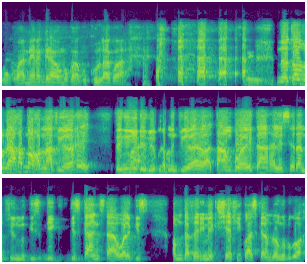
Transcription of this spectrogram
waaw waaw mais nag garaaw ma quoi ku cool la quoi. non comme naa xam non xam naa fi nga waxee. te ñu ñu dégg yëpp xam nañ fi nga waxee waaw temps booy temps xale seetaan film gis gis gangsta wala gis homme d'affaires yi nekk chef yi quoi si kanam loolu nga bëgg wax.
